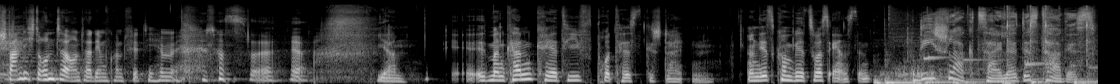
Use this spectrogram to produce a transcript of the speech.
Stand ich drunter unter dem Konfetti-Himmel. Das, äh, ja. Ja, äh, man kann kreativ Protest gestalten. Und jetzt kommen wir zu was Ernstem. Die Schlagzeile des Tages.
